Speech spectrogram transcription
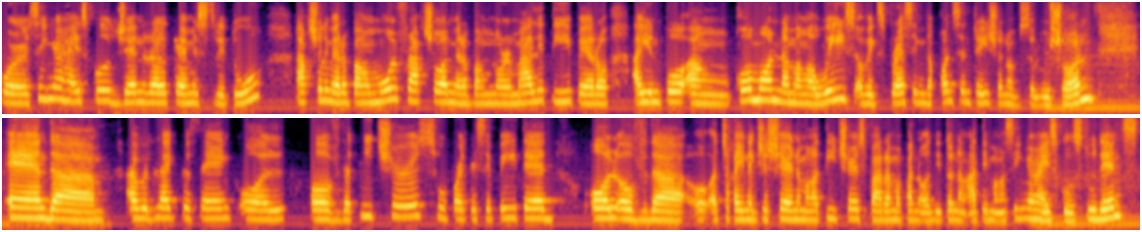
for Senior High School General Chemistry 2. Actually, meron pang mole fraction, meron pang normality, pero ayun po ang common na mga ways of expressing the concentration of solution. And uh, I would like to thank all of the teachers who participated, all of the, o- at saka yung nagsishare ng mga teachers para mapanood dito ng ating mga senior high school students.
